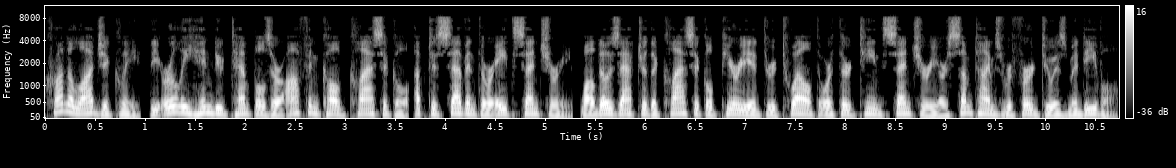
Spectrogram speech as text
Chronologically, the early Hindu temples are often called classical up to 7th or 8th century, while those after the classical period through 12th or 13th century are sometimes referred to as medieval.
